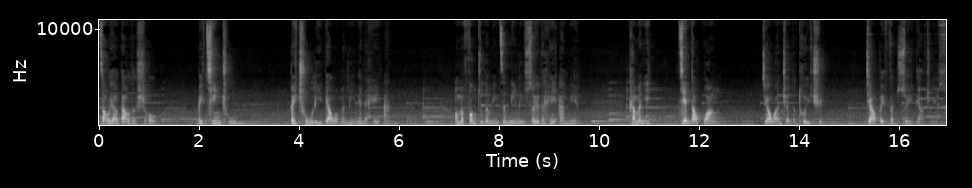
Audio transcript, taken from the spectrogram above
照耀到的时候，被清除、被处理掉我们里面的黑暗。我们奉主的名字命令所有的黑暗面，他们一。见到光，就要完全的退去，就要被粉碎掉。主耶稣，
